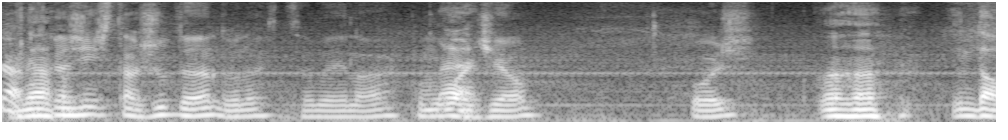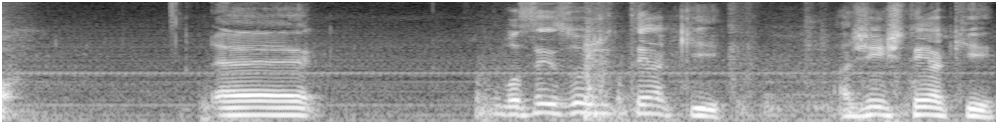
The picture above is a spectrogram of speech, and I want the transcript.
É, Né? porque a gente tá ajudando, né? Também lá, como É. guardião. Hoje. Aham. Então. É, vocês hoje têm aqui, a gente tem aqui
